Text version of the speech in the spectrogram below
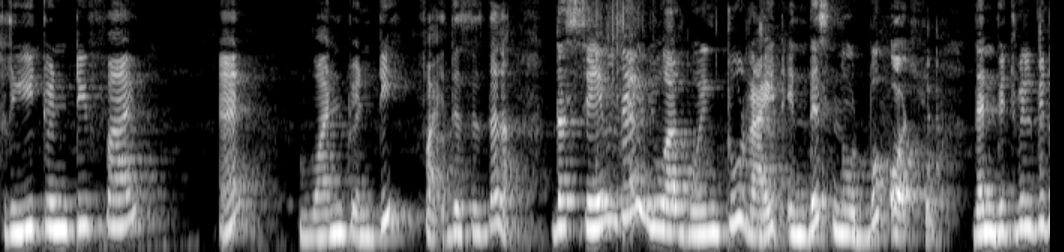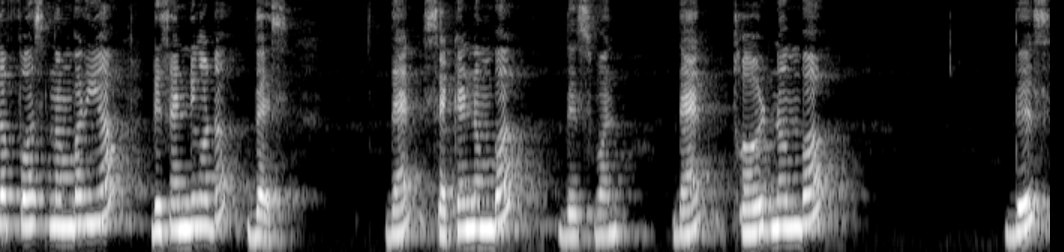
325 and 125. This is the the same way you are going to write in this notebook also. Then which will be the first number here? Descending order this. Then second number this one. Then third number this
